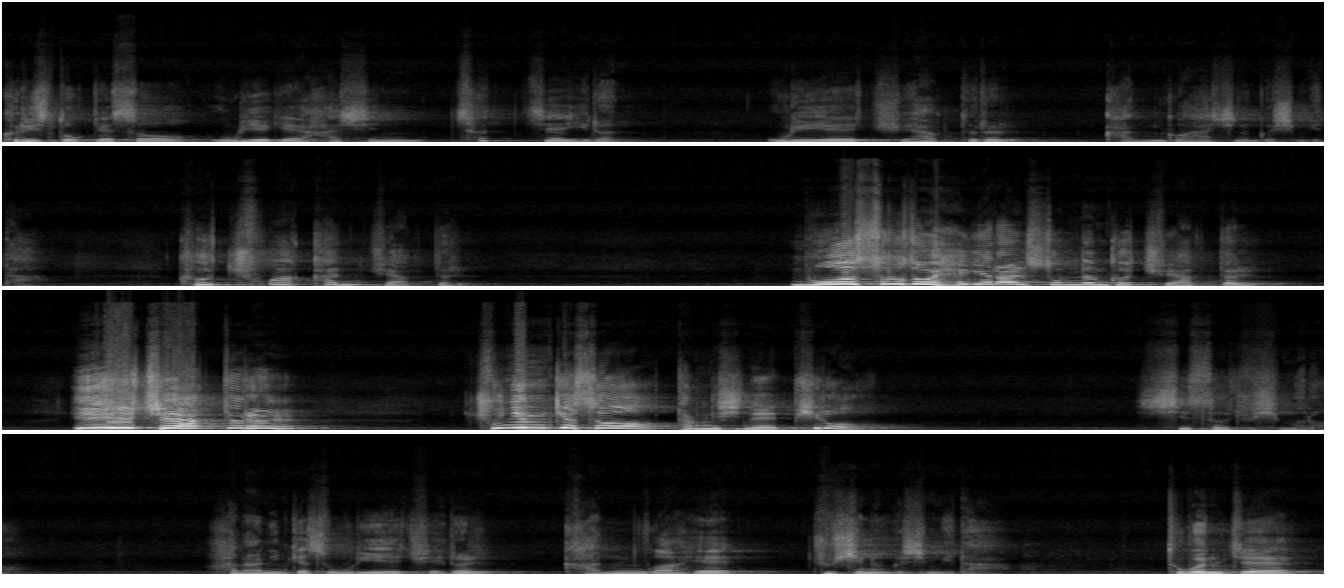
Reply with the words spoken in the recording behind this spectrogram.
그리스도께서 우리에게 하신 첫째 일은 우리의 죄악들을 간과하시는 것입니다. 그 추악한 죄악들, 무엇으로도 해결할 수 없는 그 죄악들, 이 죄악들을 주님께서 당신의 피로 씻어 주심으로 하나님께서 우리의 죄를 간과해 주시는 것입니다. 두 번째,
